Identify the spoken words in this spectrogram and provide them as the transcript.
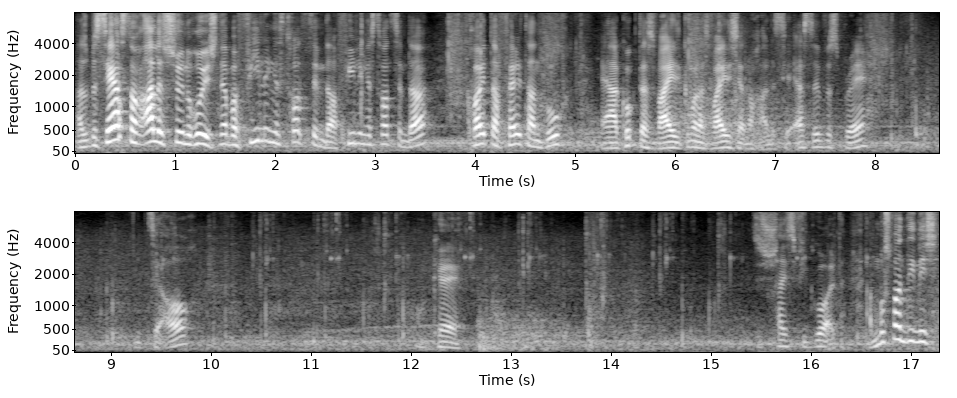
Also bisher ist noch alles schön ruhig, ne? Aber Feeling ist trotzdem da. Feeling ist trotzdem da. Kräuterfeldhandbuch. Ja, guck, das weiß, guck mal, das weiß ich ja noch alles hier. Erste Hilfe Spray. Gibt's hier auch. Okay. Diese scheiß Figur, Alter. Aber muss man die nicht...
